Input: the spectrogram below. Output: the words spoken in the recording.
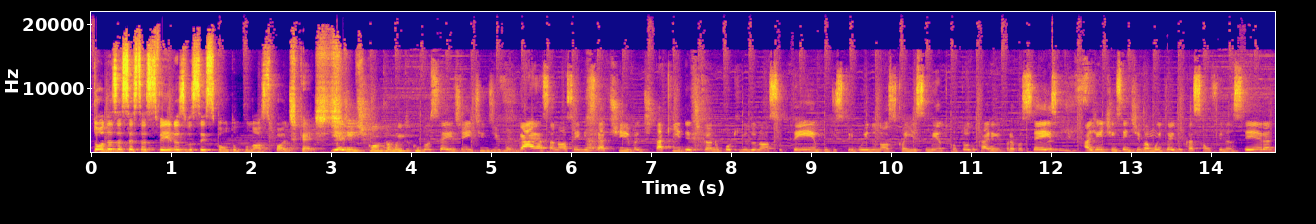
Todas as sextas-feiras vocês contam com o nosso podcast. E a gente conta muito com vocês, gente, em divulgar essa nossa iniciativa, de estar aqui dedicando um pouquinho do nosso tempo, distribuindo o nosso conhecimento com todo carinho para vocês. A gente incentiva muito a educação financeira,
